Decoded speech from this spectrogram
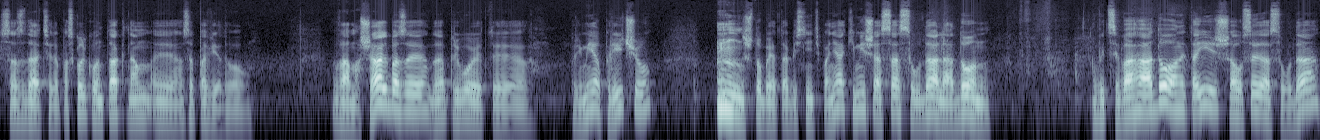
Создателя, поскольку он так нам э, заповедовал. Вамашальбазе да, приводит э, пример, притчу, чтобы это объяснить и понять. Кимиша аса сауда ла адон вицевага адон, это иш аусе сауда,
